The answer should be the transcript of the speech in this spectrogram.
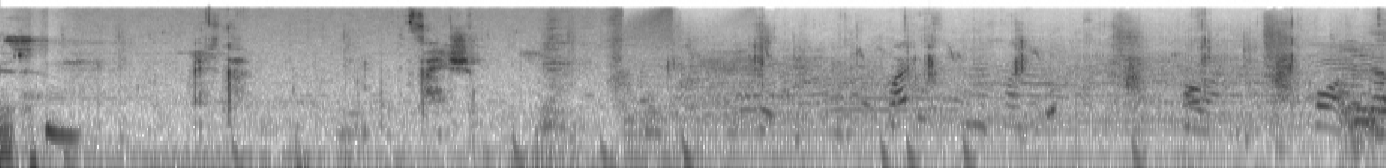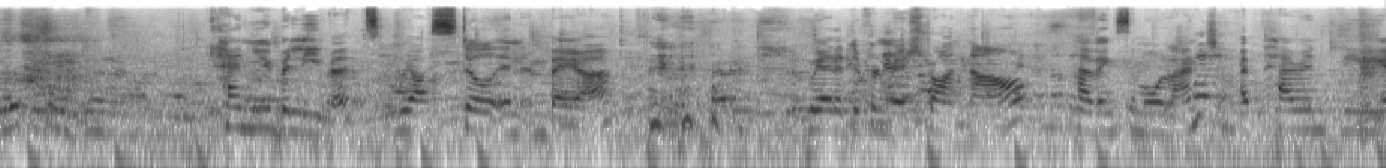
Good. It's good. Fresh. Can you believe it? We are still in Mbeya. We're at a different restaurant now, having some more lunch. Apparently,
